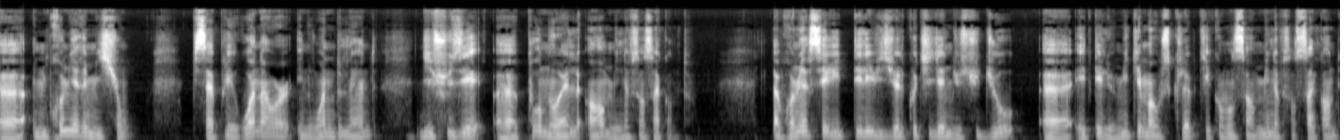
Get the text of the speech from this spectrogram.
une première émission qui s'appelait One Hour in Wonderland, diffusée pour Noël en 1950. La première série télévisuelle quotidienne du studio euh, était le Mickey Mouse Club qui commença en 1950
